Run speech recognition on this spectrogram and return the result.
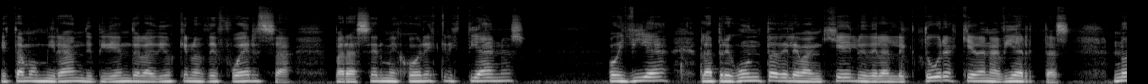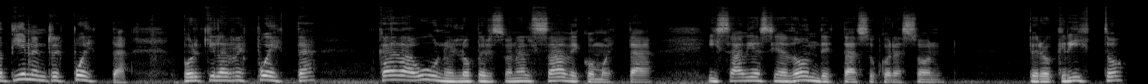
estamos mirando y pidiéndole a Dios que nos dé fuerza para ser mejores cristianos? Hoy día la pregunta del Evangelio y de las lecturas quedan abiertas, no tienen respuesta, porque la respuesta cada uno en lo personal sabe cómo está y sabe hacia dónde está su corazón. Pero Cristo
